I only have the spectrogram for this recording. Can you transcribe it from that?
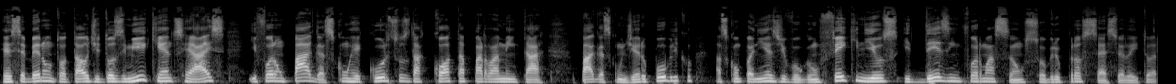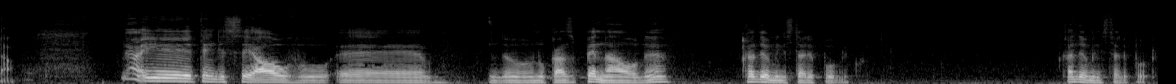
Receberam um total de R$ 12.500 e foram pagas com recursos da cota parlamentar. Pagas com dinheiro público, as companhias divulgam fake news e desinformação sobre o processo eleitoral. Aí tem de ser alvo, é, no, no caso penal, né? Cadê o Ministério Público? Cadê o Ministério Público?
